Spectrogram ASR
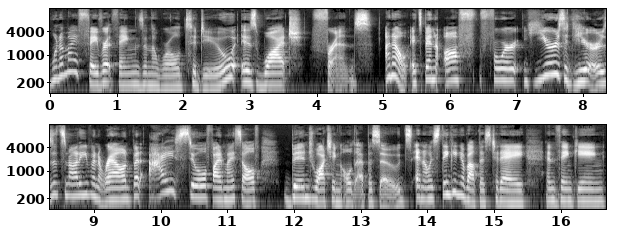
One of my favorite things in the world to do is watch Friends. I know it's been off for years and years. It's not even around, but I still find myself binge watching old episodes. And I was thinking about this today and thinking,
